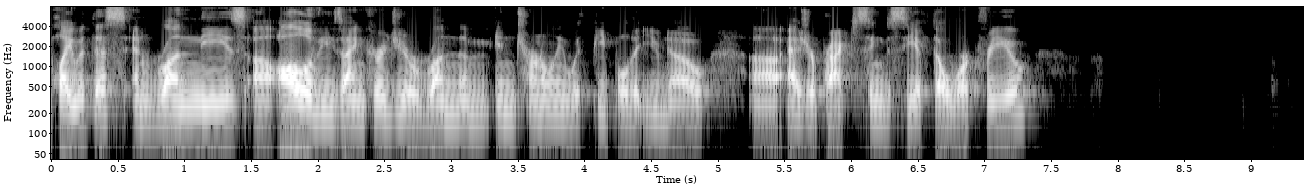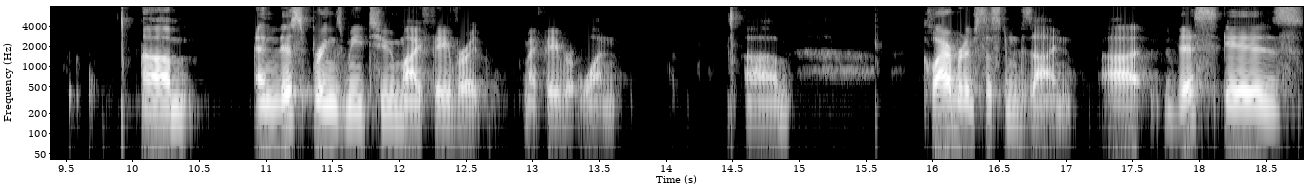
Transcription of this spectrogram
play with this and run these. Uh, all of these, I encourage you to run them internally with people that you know uh, as you're practicing to see if they'll work for you. Um, and this brings me to my favorite, my favorite one, um, collaborative system design. Uh, this is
